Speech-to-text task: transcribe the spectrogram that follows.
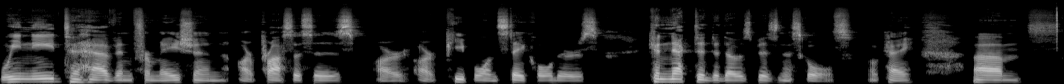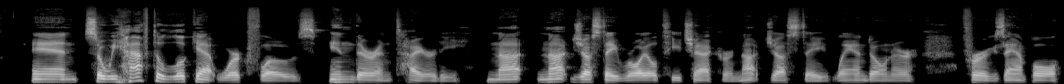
we need to have information, our processes, our, our people and stakeholders connected to those business goals. Okay. Um, and so we have to look at workflows in their entirety, not, not just a royalty check or not just a landowner. For example,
